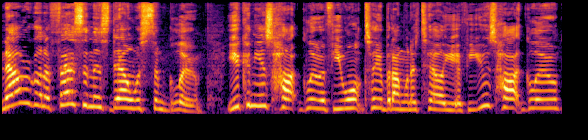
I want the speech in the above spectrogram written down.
Now we're going to fasten this down with some glue. You can use hot glue if you want to, but I'm going to tell you, if you use hot glue,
